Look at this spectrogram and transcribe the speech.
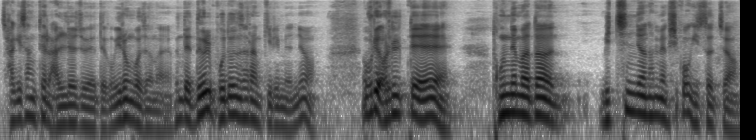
자기 상태를 알려줘야 되고 이런 거잖아요. 근데 늘 보던 사람끼리면요. 우리 어릴 때 동네마다 미친년 한 명씩 꼭 있었죠.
